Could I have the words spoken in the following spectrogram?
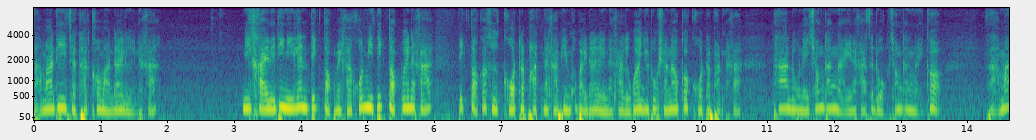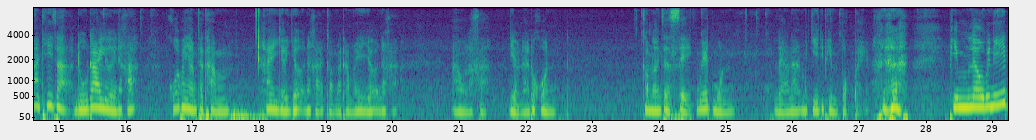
สามารถที่จะทักเข้ามาได้เลยนะคะ มีใครในที่นี้เล่น TikTok ไหมคะโค้ดมี TikTok ด้วยนะคะ TikTok ก็คือโค้ดพัฒนะคะ พิมพ์เข้าไปได้เลยนะคะ หรือว่า YouTube Channel ก็โค้ดพัฒนะคะ ถ้าดูในช่องทางไหนนะคะ สะดวกช่องทางไหนก็ สามารถที่จะดูได้เลยนะคะโค้ดพยายามจะทำให้เยอะๆนะคะ กลับมาทำให้เยอะนะคะ เอาละค่ะ เดี๋ยวนะทุกคนกำลังจะเสกเวทมนต์แล้วนะ เมื่อกี้ที่พิมพ์ตกไป พิมพ์เร็วไปนิด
